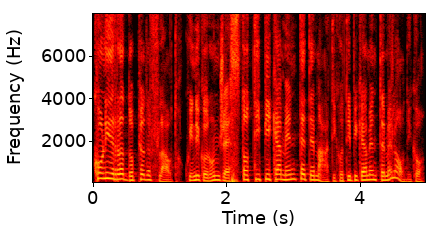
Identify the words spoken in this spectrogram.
con il raddoppio del flauto, quindi con un gesto tipicamente tematico, tipicamente melodico.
